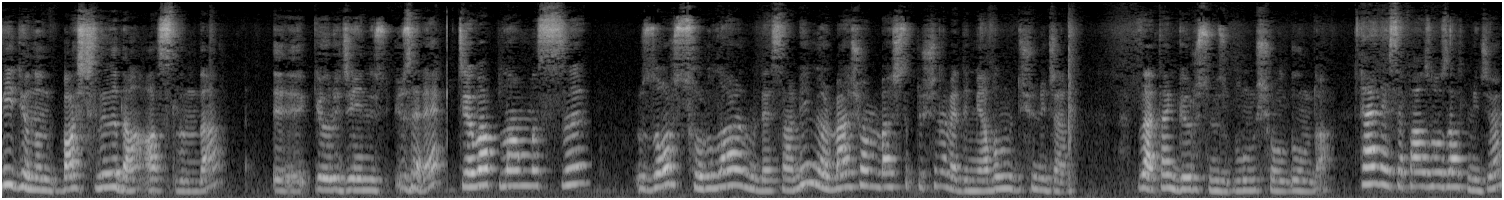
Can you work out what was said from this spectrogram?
Videonun başlığı da aslında e, göreceğiniz üzere cevaplanması zor sorular mı desem bilmiyorum. Ben şu an başlık düşünemedim ya bunu düşüneceğim. Zaten görürsünüz bulmuş olduğumda. Her neyse fazla uzatmayacağım.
